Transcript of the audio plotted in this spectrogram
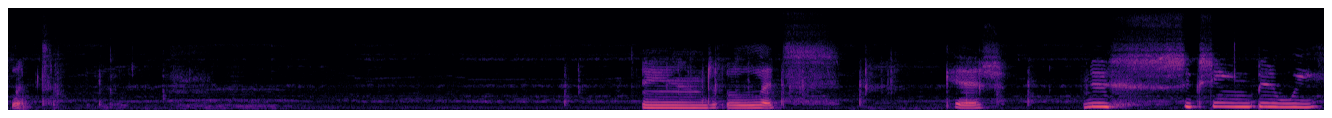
flipped. And let's get this 16 bit wheat.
